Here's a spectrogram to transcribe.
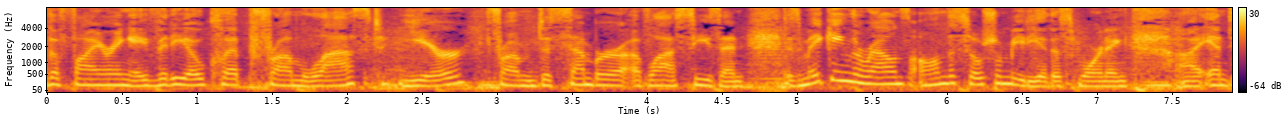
the firing, a video clip from last year, from December of last season, is making the rounds on the social media this morning. Uh, and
